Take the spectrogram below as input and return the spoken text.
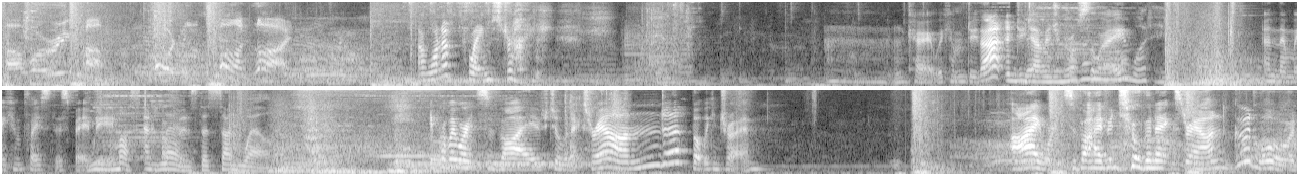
Powering up. Portals online. I want a flame strike. Okay, we can do that and do damage across the way. What And then we can place this baby We must and buff cleanse the Sunwell. it. It probably won't survive till the next round, but we can try. I won't survive until the next round. Good lord.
